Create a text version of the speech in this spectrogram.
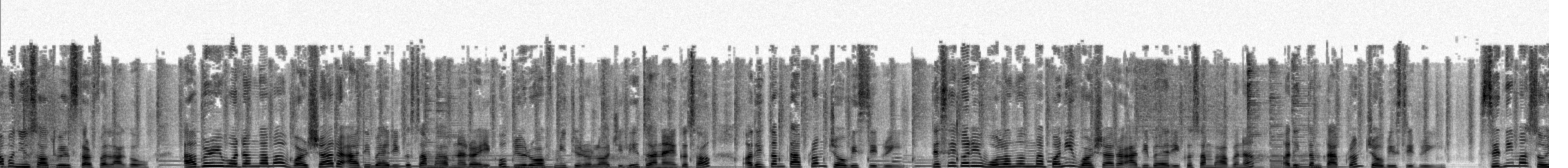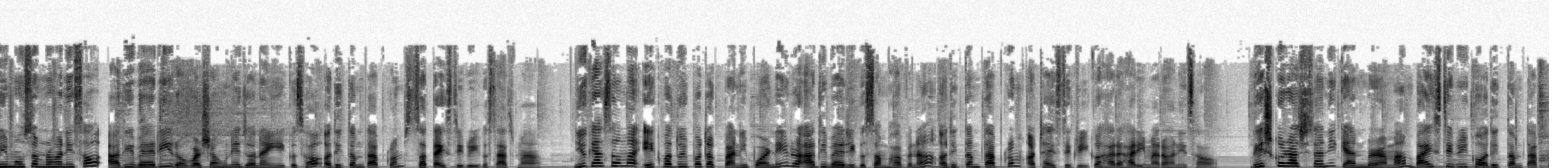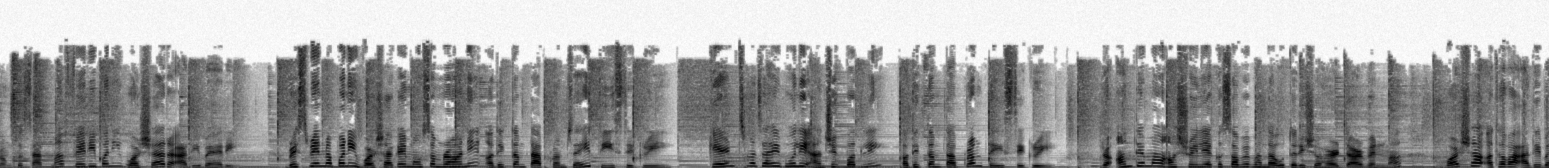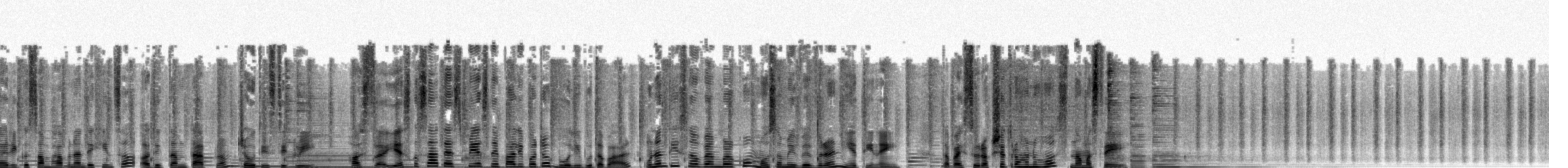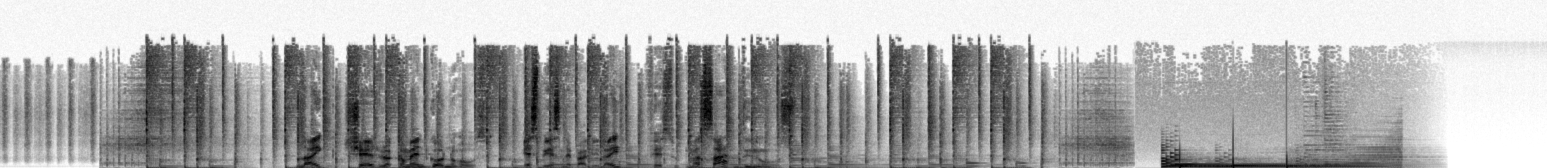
अब न्यू साउथ वेल्स तर्फ लागौ। आबरी वडङ्गामा वर्षा र आधी बहरीको सम्भावना रहेको ब्युरो अफ मेटेरोलोजीले जनाएको छ अधिकतम तापक्रम चौबिस डिग्री। त्यसै गरी वोलङ्गङमा पनि वर्षा र आधी बहरीको सम्भावना अधिकतम तापक्रम चौबिस डिग्री। सिडनीमा सोही मौसम रहनेछ आधी बहरी र वर्षा हुने जनाइएको छ अधिकतम तापक्रम सत्ताइस डिग्रीको साथमा। न्यू क्यासलमा एक वा दुई पटक पानी पर्ने र आधी बहरीको सम्भावना अधिकतम तापक्रम अठाइस डिग्रीको हाराहारीमा रहनेछ। देशको राजधानी क्यानबरामा बाइस डिग्रीको अधिकतम तापक्रमको साथमा फेरि पनि वर्षा र आधी बहरी। ब्रिस्बेनमा पनि वर्षाकै मौसम रहने अधिकतम तापक्रम चाहिँ तिस डिग्री। केयर्न्समा चाहिँ भोलि आंशिक बदली अधिकतम तापक्रम तेइस डिग्री। र अन्त्यमा अस्ट्रेलियाको सबैभन्दा उत्तरी सहर डार्बेनमा वर्षा अथवा आधीबारीको सम्भावना देखिन्छ। अधिकतम तापक्रम चौतिस डिग्री। हस्त यसको साथ एसपिएस नेपालीबाट भोलि बुधबार उन्तिस नोभेम्बरको मौसमी विवरण यति नै। तपाईँ सुरक्षित रहनुहोस्। नमस्ते। लाइक र कमेन्ट गर्नुहोस्। एसपिएस नेपालीलाई फेसबुकमा साथ दिनुहोस्।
